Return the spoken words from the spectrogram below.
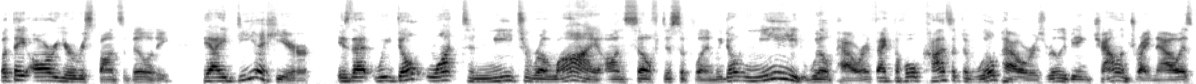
but they are your responsibility. The idea here is that we don't want to need to rely on self discipline. We don't need willpower. In fact, the whole concept of willpower is really being challenged right now as,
